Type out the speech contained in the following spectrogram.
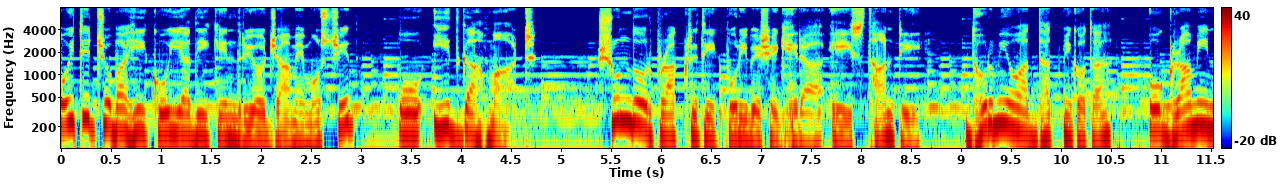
ঐতিহ্যবাহী কৈয়াদি কেন্দ্রীয় জামে মসজিদ ও ঈদগাহ মাঠ। সুন্দর প্রাকৃতিক পরিবেশে ঘেরা এই স্থানটি ধর্মীয় আধ্যাত্মিকতা ও গ্রামীণ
